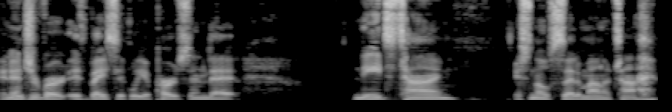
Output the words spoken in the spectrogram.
an introvert is basically a person that needs time. It's no set amount of time,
